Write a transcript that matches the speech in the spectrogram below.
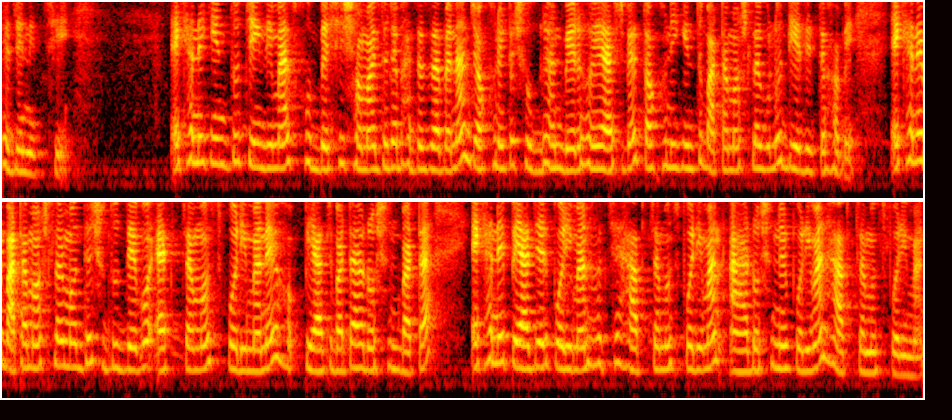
ভেজে নিচ্ছি। এখানে কিন্তু চিংড়ি মাছ খুব বেশি সময় ধরে ভাজা যাবে না। যখন একটু সুঘ্রাণ বের হয়ে আসবে, তখনই কিন্তু বাটা মশলাগুলো দিয়ে দিতে হবে। এখানে বাটা মশলার মধ্যে শুধু দেব এক চামচ পরিমাণে পেঁয়াজ বাটা, রসুন বাটা। এখানে পেঁয়াজের পরিমাণ হচ্ছে হাফ চামচ পরিমাণ আর রসুনের পরিমাণ হাফ চামচ পরিমাণ।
